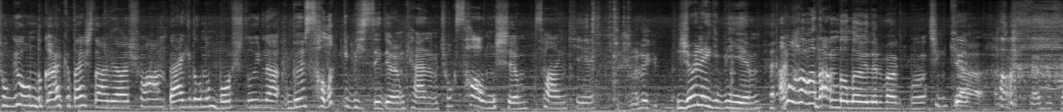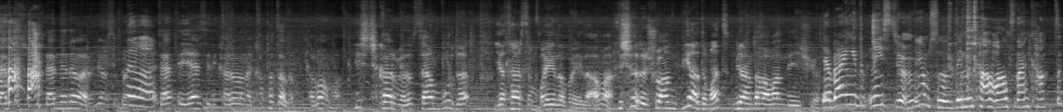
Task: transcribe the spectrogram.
Çok yoğunduk arkadaşlar ya şu an. Belki de onun boşluğuyla böyle salık gibi hissediyorum kendimi. Çok salmışım sanki. Jöle gibi? Jöle gibiyim. Ama havadan da olabilir bak bu. Çünkü Ya Hasan sen de sen de, sende ne var biliyor musun? Bak, Ne var? Sen eğer seni karavana kapatalım tamam mı? Hiç çıkarmayalım. Sen burada yatarsın bayıla bayıla ama dışarı şu an bir adım at bir anda havan değişiyor. ya ben gidip ne istiyorum biliyor musunuz? Demin kahvaltıdan kalktık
